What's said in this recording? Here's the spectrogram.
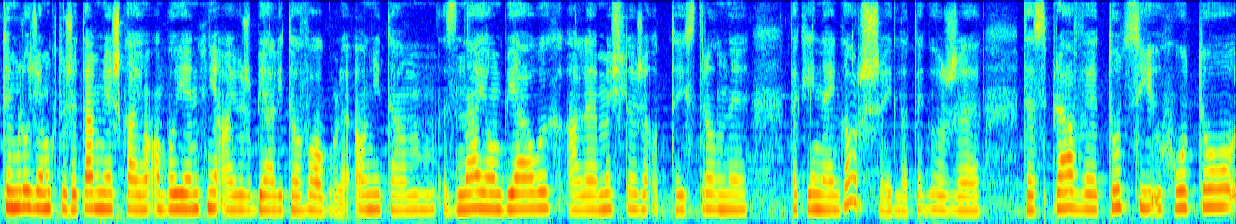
tym ludziom, którzy tam mieszkają, obojętni, a już biali to w ogóle. Oni tam znają białych, ale myślę, że od tej strony takiej najgorszej, dlatego że te sprawy Tutsi i Hutu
